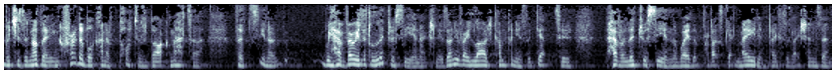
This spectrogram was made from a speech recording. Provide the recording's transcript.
which is another incredible kind of pot of dark matter that, you know, we have very little literacy in actually. There's only very large companies that get to have a literacy in the way that products get made in places like Shenzhen.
